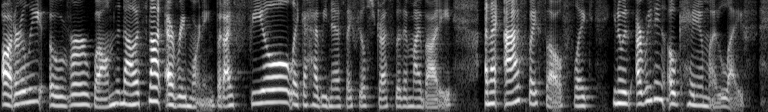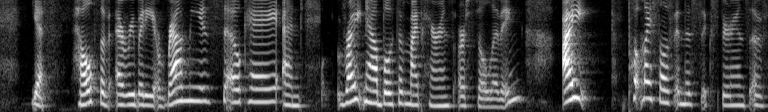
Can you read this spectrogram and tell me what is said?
utterly overwhelmed, now it's not every morning, but I feel like a heaviness, I feel stress within my body. And I ask myself, like, you know, is everything okay in my life? Yes, health of everybody around me is okay. And right now, both of my parents are still living. I put myself in this experience of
